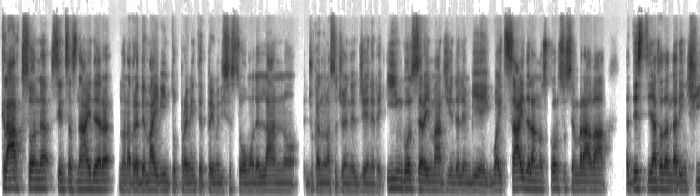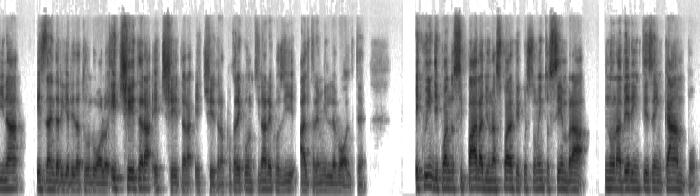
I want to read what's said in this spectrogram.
Clarkson senza Snyder non avrebbe mai vinto probabilmente il premio di sesto uomo dell'anno giocando una stagione del genere. Ingles era ai margini dell'NBA. Whiteside l'anno scorso sembrava destinato ad andare in Cina e Snyder gli ha ridato un ruolo, eccetera, eccetera, eccetera. Potrei continuare così altre mille volte. E quindi quando si parla di una squadra che in questo momento sembra non avere intesa in campo,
